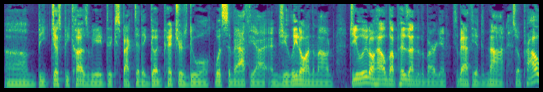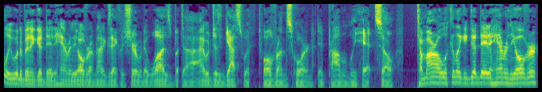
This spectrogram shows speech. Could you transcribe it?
Um, be, just because we had expected a good pitchers duel with Sabathia and Giolito on the mound. Giolito held up his end of the bargain. Sabathia did not. So probably would have been a good day to hammer the over. I'm not exactly sure what it was, but uh, I would just guess with 12 runs scored, it probably hit. So tomorrow looking like a good day to hammer the over.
